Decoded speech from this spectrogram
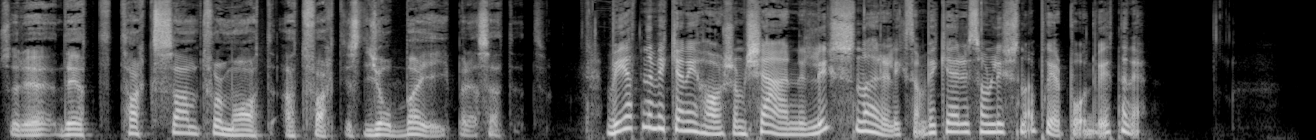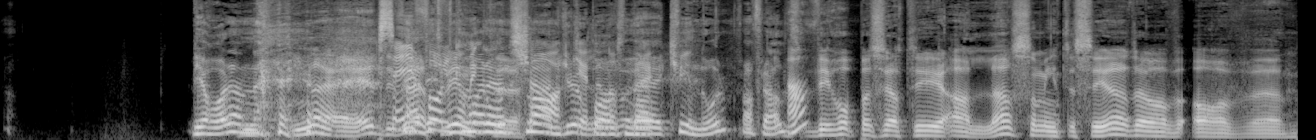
Så det, det, är ett tacksamt format att faktiskt jobba i på det sättet. Vet ni vilka ni har som kärnlyssnare? Liksom? Vilka är det som lyssnar på er podd? Vet ni det? Vi har en, Nej, det Säger folk vi med inte. god smak kärngrupp eller något sånt av där? eh, kvinnor framförallt. Ja. Vi hoppas att det är alla som är intresserade av, av eh,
